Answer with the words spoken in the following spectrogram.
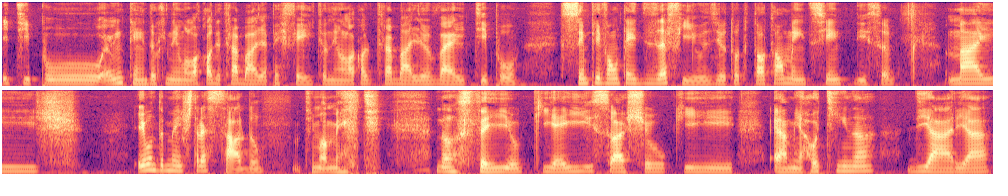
E tipo, eu entendo que nenhum local de trabalho é perfeito, nenhum local de trabalho vai, tipo, sempre vão ter desafios, e eu tô totalmente ciente disso. Mas eu ando meio estressado ultimamente. Não sei o que é isso, acho que é a minha rotina diária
